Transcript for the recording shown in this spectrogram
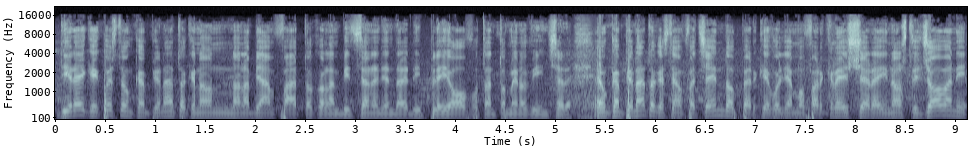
Direi che questo è un campionato che non, non abbiamo fatto con l'ambizione di andare dei playoff o tantomeno vincere. È un campionato che stiamo facendo perché vogliamo far crescere i nostri giovani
